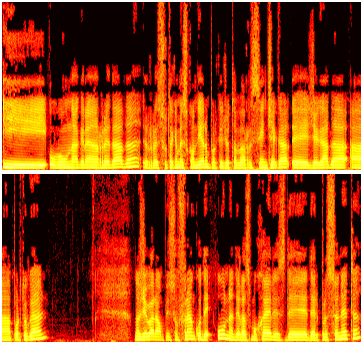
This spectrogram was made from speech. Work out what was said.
Y hubo una gran redada y resulta que me escondieron porque yo estaba recién eh, llegada a Portugal. Nos llevaron a un piso franco de una de las mujeres del personeta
